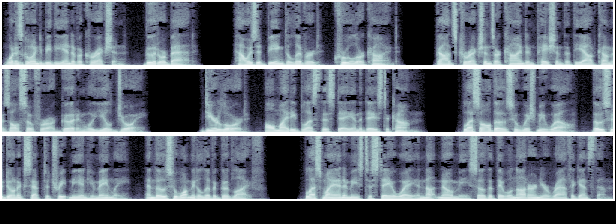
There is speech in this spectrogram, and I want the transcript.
What is going to be the end of a correction, good or bad? How is it being delivered, cruel or kind? God's corrections are kind and patient, that the outcome is also for our good and will yield joy. Dear Lord, Almighty, bless this day and the days to come. Bless all those who wish me well, those who don't accept to treat me inhumanely, and those who want me to live a good life. Bless my enemies to stay away and not know me so that they will not earn your wrath against them.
